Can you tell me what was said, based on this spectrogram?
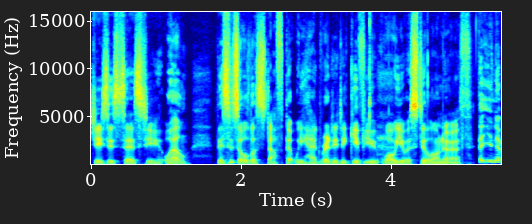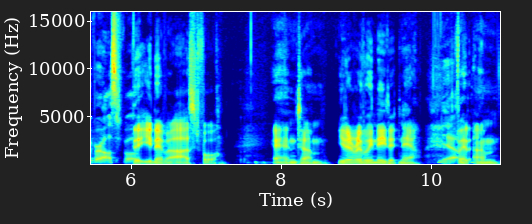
Jesus says to you, Well, this is all the stuff that we had ready to give you while you were still on earth. That you never asked for. That you never asked for. And um, you don't really need it now. Yeah. But, um,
